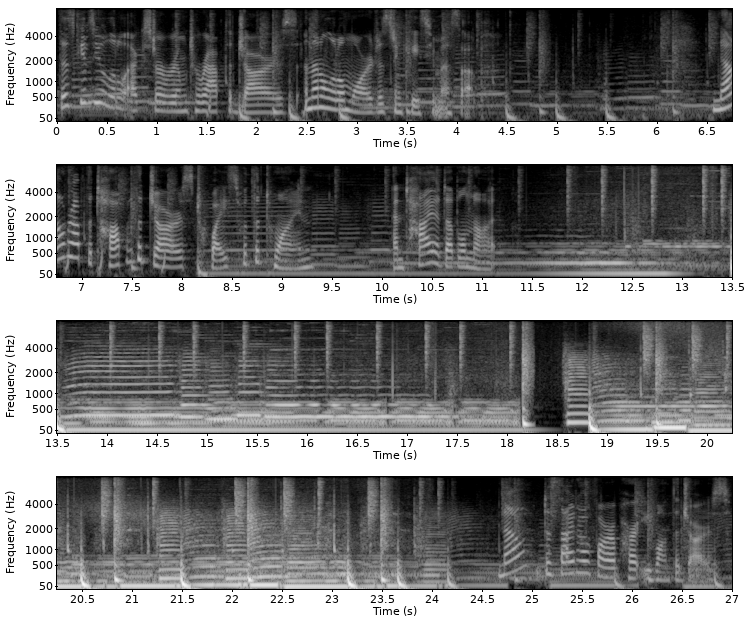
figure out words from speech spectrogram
This gives you a little extra room to wrap the jars, and then a little more just in case you mess up. Now wrap the top of the jars twice with the twine, and tie a double knot. How far apart you want the jars.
